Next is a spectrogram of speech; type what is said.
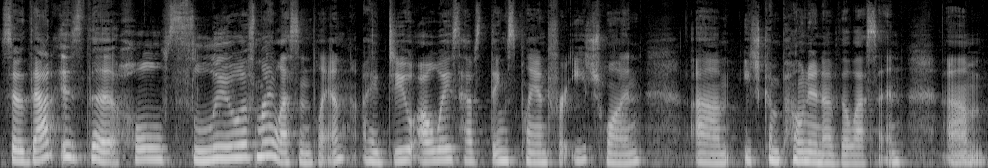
So that is the whole slew of my lesson plan. I do always have things planned for each one, um, each component of the lesson. Um,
